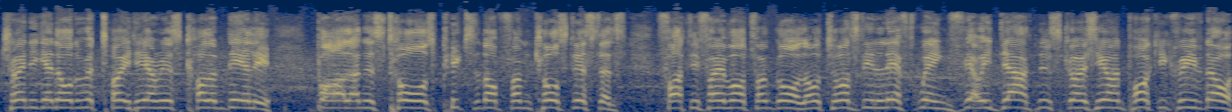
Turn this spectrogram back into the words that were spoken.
Trying to get out of a tight area is Colin Daly. Ball on his toes, picks it up from close distance. 45 out from goal, out towards the left wing. Very dark blue skies here on Uí Chaoimh now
